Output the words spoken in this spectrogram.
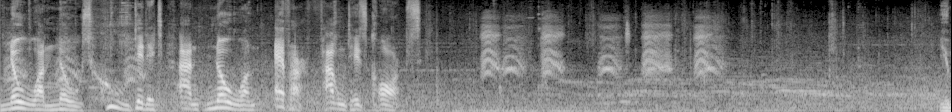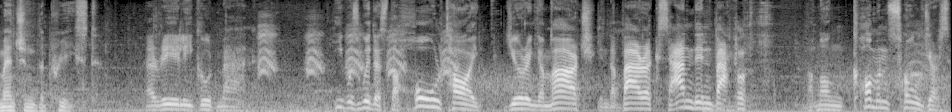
no one knows who did it, and no one ever found his corpse. You mentioned the priest. A really good man. He was with us the whole time, during the march, in the barracks, and in battle. Among common soldiers.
